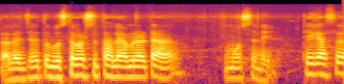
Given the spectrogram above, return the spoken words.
তাহলে যেহেতু বুঝতে পারছ তাহলে আমরা এটা মুছে দিই। ঠিক আছে?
